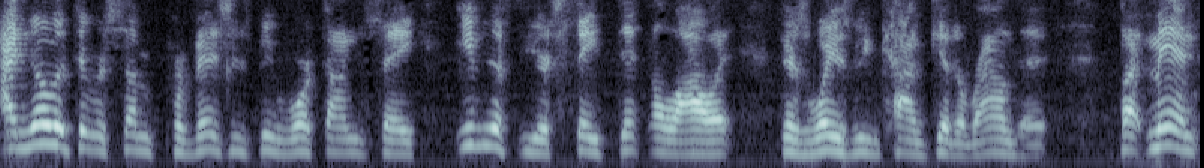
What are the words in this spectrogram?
I know that there were some provisions being worked on to say even if your state didn't allow it, there's ways we can kind of get around it. But man,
